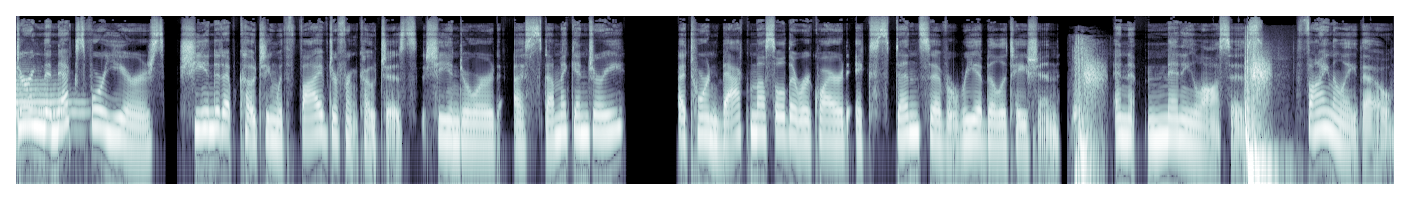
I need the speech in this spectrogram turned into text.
During the next four years, she ended up coaching with five different coaches. She endured a stomach injury, a torn back muscle that required extensive rehabilitation, and many losses. Finally, though,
